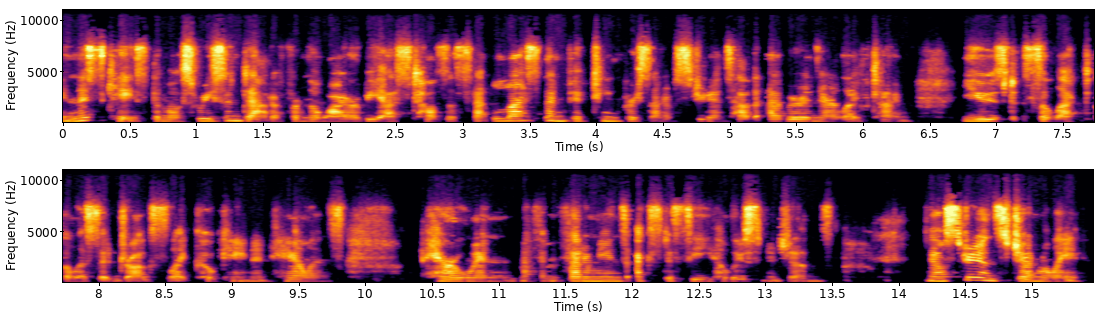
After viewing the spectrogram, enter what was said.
in this case, the most recent data from the YRBS tells us that less than 15% of students have ever in their lifetime used select illicit drugs like cocaine inhalants, heroin, methamphetamines, ecstasy, hallucinogens. Now, students generally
